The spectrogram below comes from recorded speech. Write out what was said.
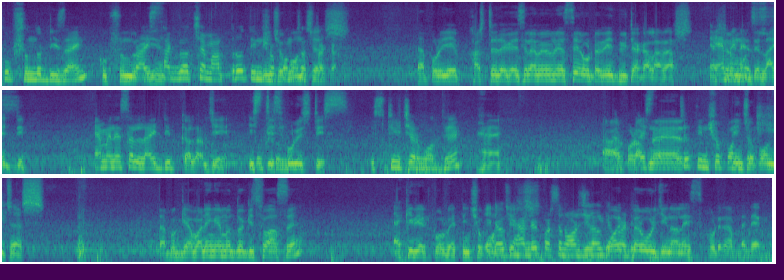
খুব সুন্দর ডিজাইন খুব সুন্দর প্রাইস থাকবে হচ্ছে মাত্র তিনশো তিনশো পঞ্চাশ পঞ্চাশ। টাকা। তারপরে যে ফার্স্টে দেখাইছিলাম এমএনএস এর ওটারই দুইটা কালার আস এর M&S মধ্যে লাইট ডিপ এমএনএস এর লাইট ডিপ কালার জি স্টিচ ফুল স্টিচ। স্টিচের মধ্যে। হ্যাঁ। তারপর আপনার হচ্ছে তিনশো তিনশো পঞ্চাশ। পঞ্চাশ তারপর গ্যাবারিং এর মতো কিছু আছে? একই রেট পড়বে তিনশো এটাও কি হান্ড্রেড পার্সেন্ট অরিজিনাল একবার অরিজিনাল এক্সপোর্টের আপনি দেখেন।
